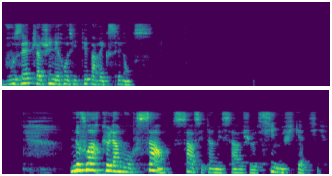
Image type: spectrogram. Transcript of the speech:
Vous êtes la générosité par excellence. Ne voir que l'amour, ça, ça c'est un message significatif.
